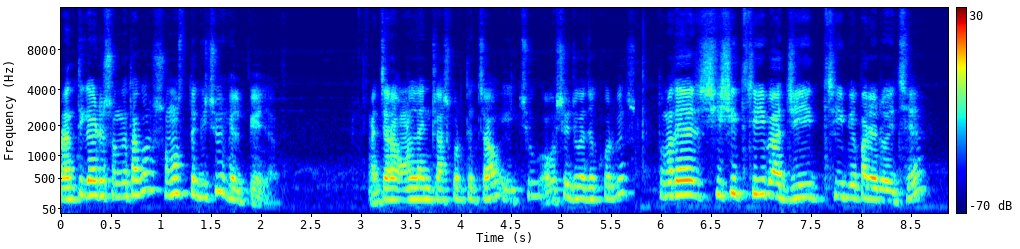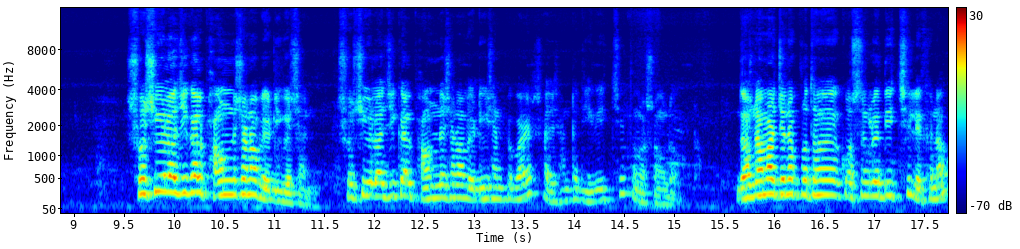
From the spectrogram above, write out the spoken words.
প্রান্তিক গাইডের সঙ্গে থাকো, সমস্ত কিছু হেল্প পেয়ে যাবে। আর যারা অনলাইন ক্লাস করতে চাও, ইচ্ছুক অবশ্যই যোগাযোগ করবে। তোমাদের সিসি থ্রি বা জি থ্রি পেপারে রয়েছে sociological foundation of education sociological foundation of education পেপারের সাজেশনটা দিয়ে দিচ্ছি, তোমরা সংগ্রহ করো। দশ নম্বর জন্য প্রথমে কোশ্চেনগুলো দিচ্ছি, লিখে নাও।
